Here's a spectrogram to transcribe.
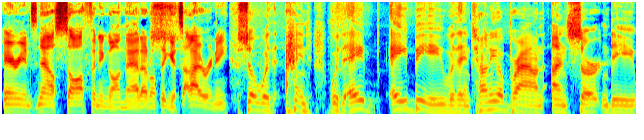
Arian's now softening on that. I don't think it's irony. So with with A, AB with Antonio Brown, uncertainty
